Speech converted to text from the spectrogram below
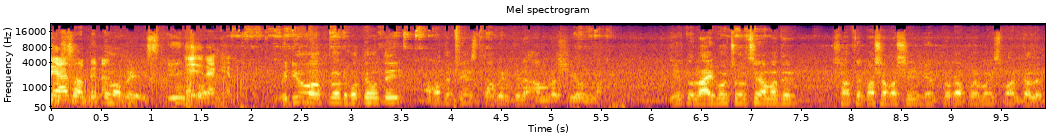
দেওয়া যাবে না। হবে এই দেখেন। ভিডিও আপলোড হতে হতেই আমাদের ড্রেস পাবেন কিনা আমরা শিওর না। যেহেতু লাইভও চলছে আমাদের সাথে পাশাপাশি হেল্প কাপড় এবং স্মার্ট গার্লের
